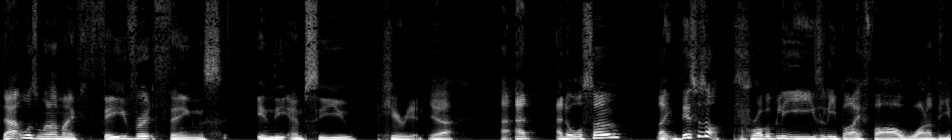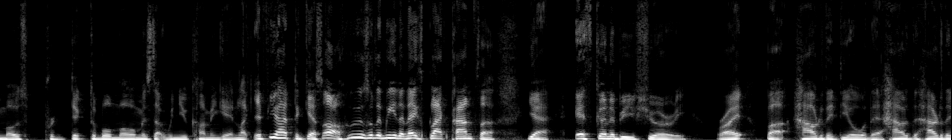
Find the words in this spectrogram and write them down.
That was one of my favorite things in the MCU. Period. Yeah, and and also like this was probably easily by far one of the most predictable moments that we knew coming in. Like if you had to guess, oh, who's going to be the next Black Panther? Yeah, it's going to be Shuri, right? But how do they deal with it? How do, how do they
